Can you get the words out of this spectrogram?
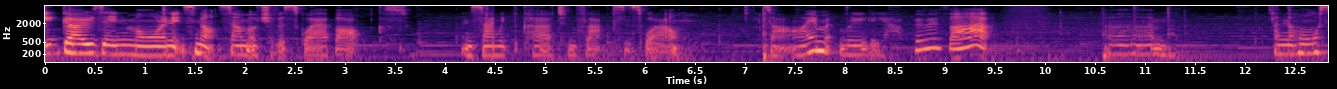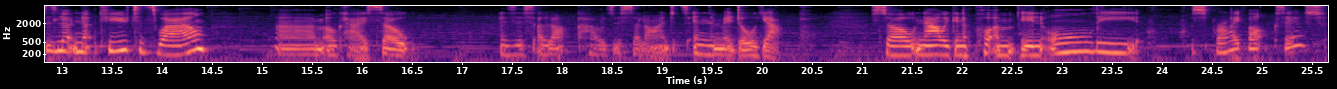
it goes in more and it's not so much of a square box. And same with the curtain flaps as well. So I'm really happy with that. Um, and the horses look cute as well. Um, okay, so is this a lot? How is this aligned? It's in the middle, yep. So now we're going to put them in all the sprite boxes.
